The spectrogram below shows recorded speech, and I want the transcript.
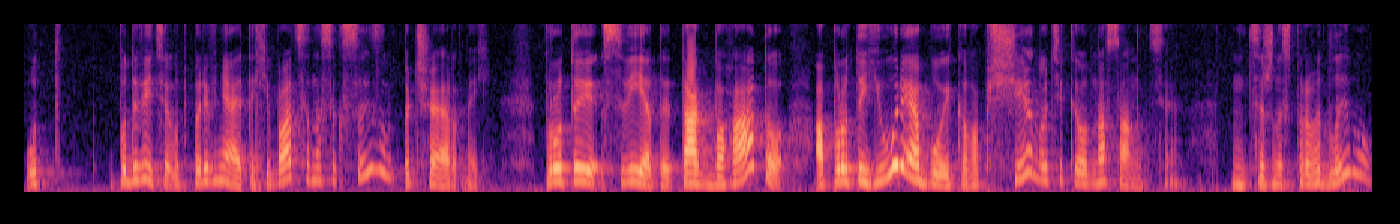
От подивіться, от порівняйте, хіба це не сексизм печерний? Проти Свєти так багато, а проти Юрія Бойка взагалі ну, тільки одна санкція. Ну, Це ж несправедливо.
